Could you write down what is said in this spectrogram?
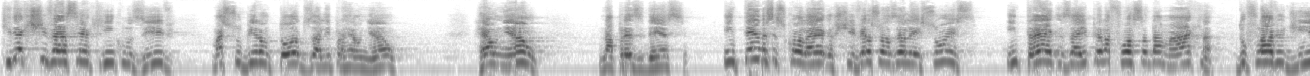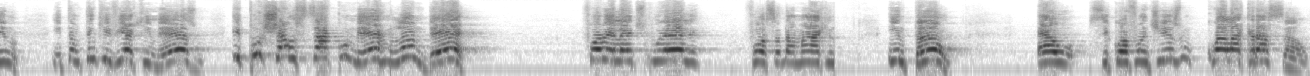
queria que estivessem aqui, inclusive, mas subiram todos ali para a reunião. Reunião na presidência. Entendo esses colegas, tiveram suas eleições entregues aí pela força da máquina, do Flávio Dino. Então tem que vir aqui mesmo e puxar o saco mesmo, lamber. Foram eleitos por ele, força da máquina. Então, é o psicofantismo com a lacração.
